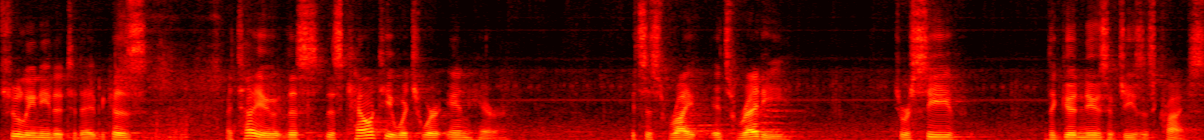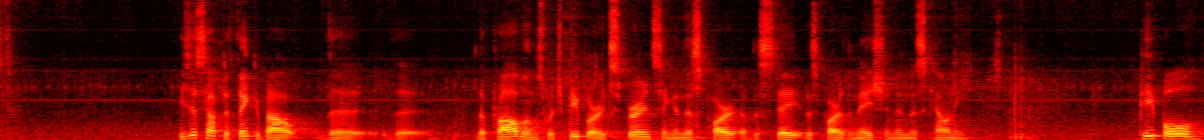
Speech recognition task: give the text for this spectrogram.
truly needed today because I tell you, this, this county which we're in here, it's just ripe, it's ready to receive the good news of Jesus Christ. You just have to think about the, the, the problems which people are experiencing in this part of the state, this part of the nation, in this county. People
